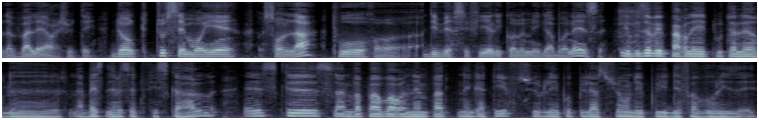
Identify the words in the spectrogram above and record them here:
la valeur ajoutée. Donc, tous ces moyens sont là pour euh, diversifier l'économie gabonaise. Et vous avez parlé tout à l'heure de la baisse des recettes fiscales. Est-ce que ça ne va pas avoir un impact négatif sur les populations les plus défavorisées?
